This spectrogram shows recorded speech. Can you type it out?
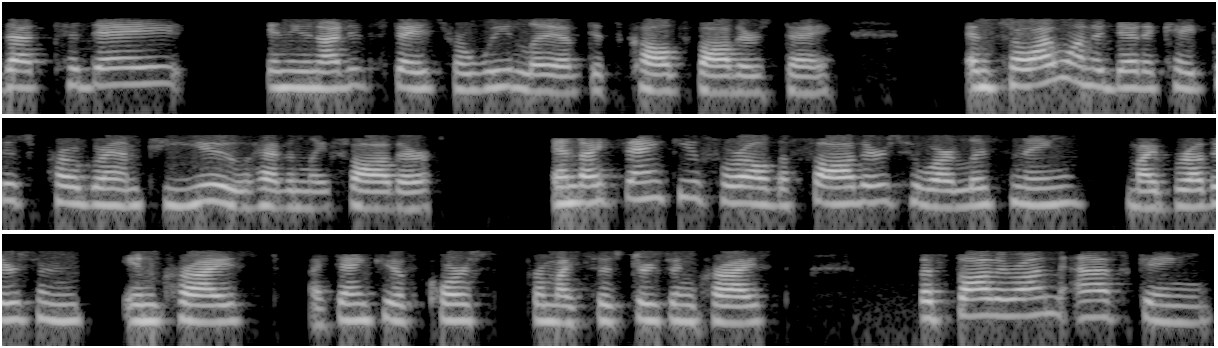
that today in the United States where we lived, it's called Father's Day. And so I want to dedicate this program to you, Heavenly Father. And I thank you for all the fathers who are listening, my brothers in, in Christ. I thank you, of course, for my sisters in Christ. But Father, I'm asking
